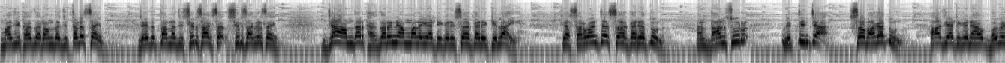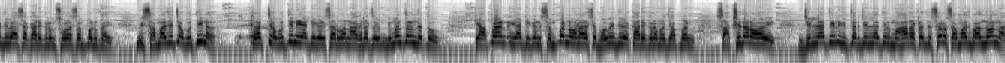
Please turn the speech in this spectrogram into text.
माजी खासदार रामदासजी तडस साहेब तानाजी क्षीरसाग सा क्षीरसागर साहेब ज्या आमदार खासदारांनी आम्हाला या ठिकाणी सहकार्य केलं आहे त्या सर्वांच्या सहकार्यातून आणि दानशूर व्यक्तींच्या सहभागातून आज या ठिकाणी हा भव्य दिव्य असा कार्यक्रम सोहळा संपन्न होत आहे. मी समाजाच्या वतीनं ट्रस्टच्या वतीनं या ठिकाणी सर्वांना आग्रहाचं निमंत्रण देतो. की आपण या ठिकाणी संपन्न होणार असे भव्यदिव्य कार्यक्रमाचे आपण साक्षीदार व्हावे. जिल्ह्यातील इतर जिल्ह्यातील महाराष्ट्रातील सर्व समाज बांधवांना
